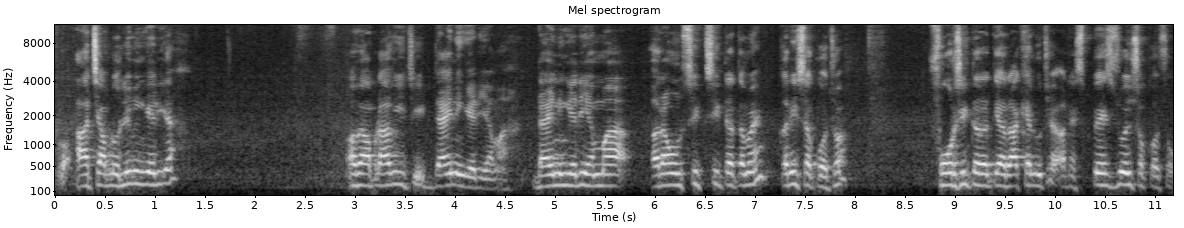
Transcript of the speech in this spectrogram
તો આ છે આપણું લિવિંગ એરિયા હવે આપણે આવી છીએ ડાઇનિંગ એરિયામાં ડાઇનિંગ એરિયામાં અરાઉન્ડ સિક્સ સીટર તમે કરી શકો છો. ફોર સીટર અત્યારે રાખેલું છે અને સ્પેસ જોઈ શકો છો.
